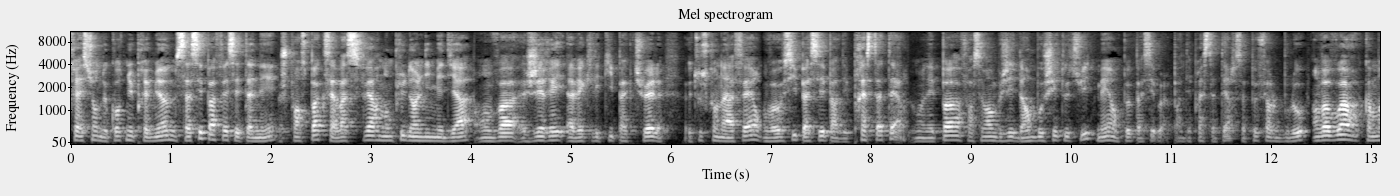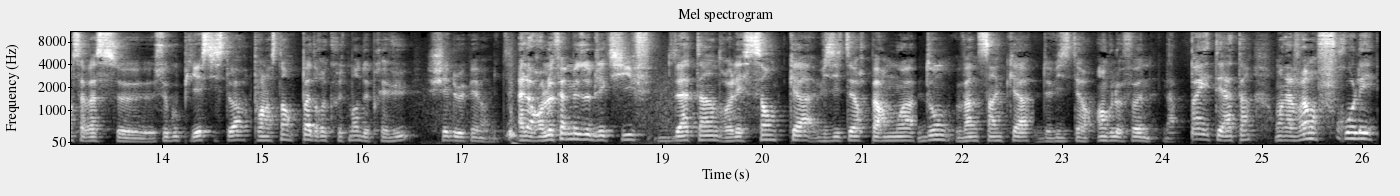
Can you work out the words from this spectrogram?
création de contenu premium. Ça s'est pas fait cette année. Je pense pas que ça va se faire non plus dans l'immédiat. On va gérer avec l'équipe actuelle euh, tout ce qu'on a à faire. On va aussi passer par des prestataires. On n'est pas forcément obligé d'embaucher tout de suite, mais on peut passer par des prestataires. Ça peut faire le boulot. On va voir comment ça va se, se goupiller cette histoire. Pour l'instant, pas de recrutement de prévu chez WP Marmite. Alors, le fameux objectif d'atteindre les 100K visiteurs par mois, dont 25K de visiteurs anglophones, n'a pas été atteint. On a vraiment frôlé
